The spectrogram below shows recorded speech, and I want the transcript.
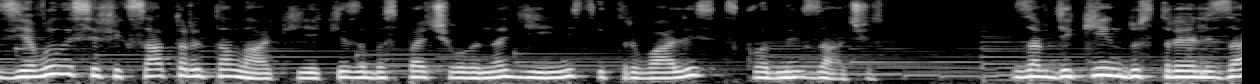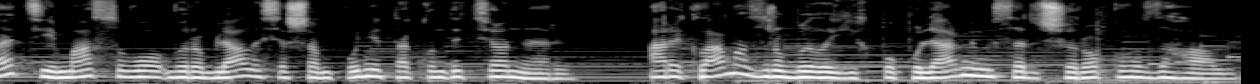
З'явилися фіксатори та лаки, які забезпечували надійність і тривалість складних зачісок. Завдяки індустріалізації масово вироблялися шампуні та кондиціонери, а реклама зробила їх популярними серед широкого загалу.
